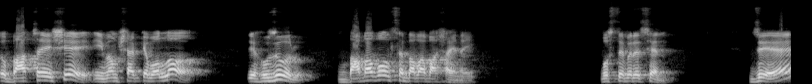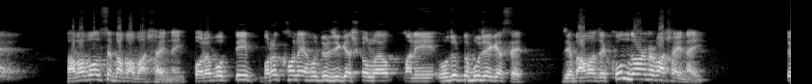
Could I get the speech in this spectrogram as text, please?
তো বাচ্চা এসে ইমাম সাহেবকে বলল যে, হুজুর, বাবা বলছে বাবা বাসায় নাই। বুঝতে পেরেছেন? যে বাবা বলছে, বাবা বাসায় নাই। পরবর্তী পরক্ষণে হুজুর জিজ্ঞেস করল মানে হুজুর তো বুঝে গেছে যে বাবা যে কোন ধরনের বাসায় নাই। তো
